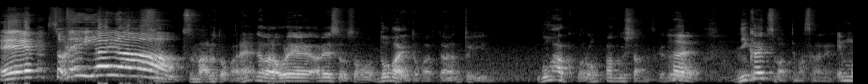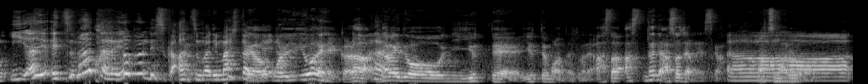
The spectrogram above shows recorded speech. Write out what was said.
えー、それ嫌や。詰まるとかね。だから俺あれですよそのドバイとかってあの時5泊か6泊したんですけど、はい。2回詰まってますからね。えもういやえ詰まったら呼ぶんですか？集まりましたいやみたいな。俺言われへんから、はい。ガイドに言って言ってもらったりとかね。朝朝大体朝じゃないですか、まあ集まるのは。あ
